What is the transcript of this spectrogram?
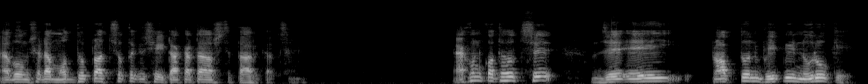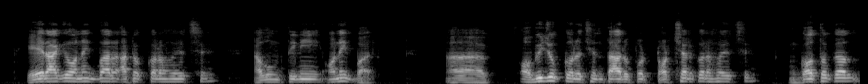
এবং সেটা মধ্যপ্রাচ্য থেকে সেই টাকাটা আসছে তার কাছে। এখন কথা হচ্ছে যে এই প্রাক্তন ভিপি নুরুকে এর আগে অনেকবার আটক করা হয়েছে এবং তিনি অনেকবার অভিযোগ করেছেন তার উপর টর্চার করা হয়েছে। গতকাল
